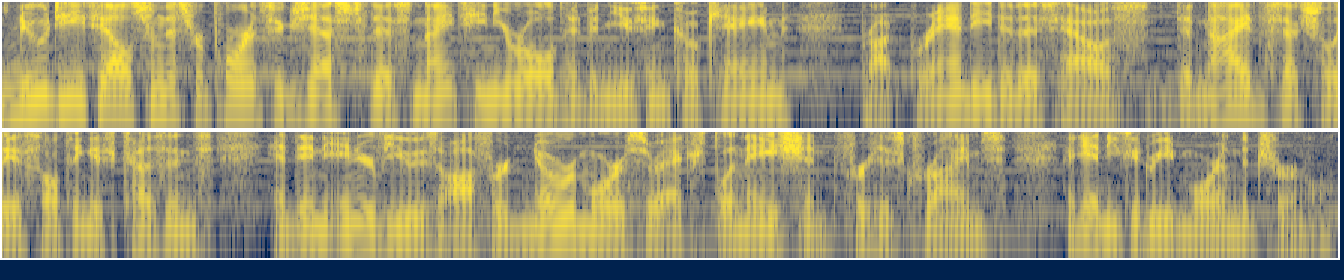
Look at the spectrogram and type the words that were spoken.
New details from this report suggest this 19 year old had been using cocaine, brought brandy to this house, denied sexually assaulting his cousins, and in interviews offered no remorse or explanation for his crimes. Again, you could read more in the journal.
